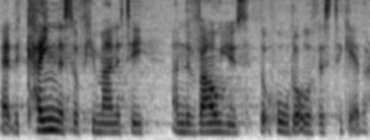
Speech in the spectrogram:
uh, the kindness of humanity and the values that hold all of us together.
